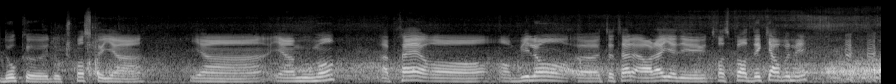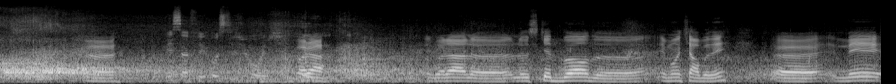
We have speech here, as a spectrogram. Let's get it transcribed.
Donc, euh, donc je pense qu'il y, a un mouvement. Après, en, bilan euh, total, alors là, il y a des transports décarbonés. et ça fait aussi du bruit. Voilà. Et voilà, le, skateboard est moins carboné. mais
